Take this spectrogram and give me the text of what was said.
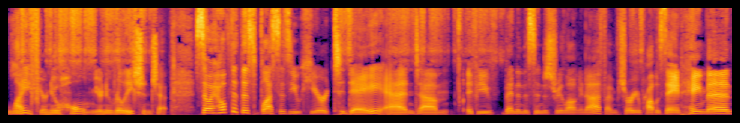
life, your new home, your new relationship. So I hope that this blesses you here today. And um, if you've been in this industry long enough, I'm sure you're probably saying, "Amen,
